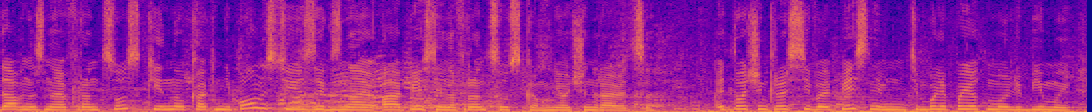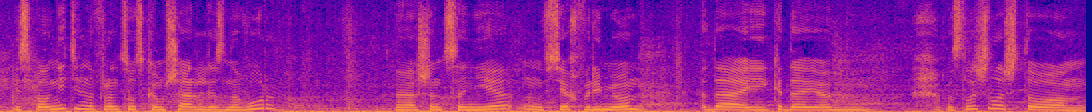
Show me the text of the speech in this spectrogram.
Недавно знаю французский, но как не полностью язык знаю, а песни на французском мне очень нравятся. Это очень красивая песня, тем более поет мой любимый исполнитель на французском Шарль Знавур. Э, шансонье всех времен. Да, и когда я услышала, что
